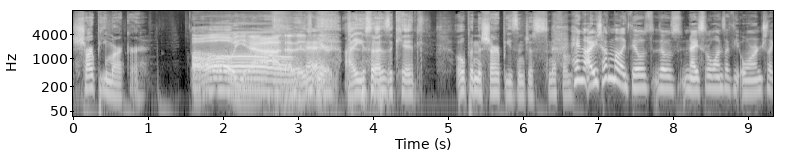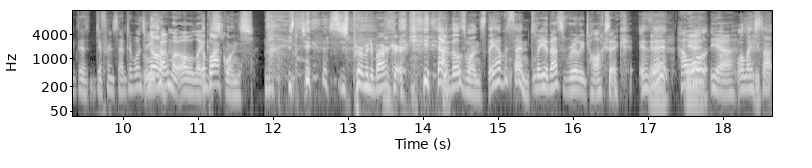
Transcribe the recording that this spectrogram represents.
Sharpie marker. oh yeah, that is Okay. weird. I used to, as a kid, open the Sharpies and just sniff them. Hang on, are you talking about like those those nice little ones, like the orange, like the different scented ones? Or no, you talking about oh, like the black ones. it's just permanent marker. yeah, those ones. They have a scent. Leah, that's really toxic. Is Yeah. it? How Yeah. old? Yeah. Well, I saw.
